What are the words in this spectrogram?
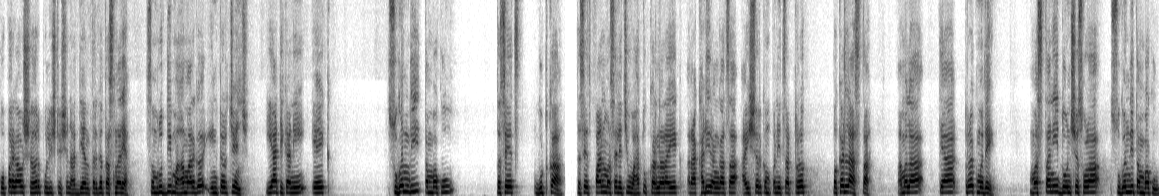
कोपरगाव शहर पोलीस स्टेशन हद्दी अंतर्गत असणाऱ्या समृद्धी महामार्ग इंटरचेंज या ठिकाणी एक सुगंधी तंबाखू तसेच गुटखा तसेच पान मसाल्याची वाहतूक करणारा एक राखाडी रंगाचा आयशर कंपनीचा ट्रक पकडला असता आम्हाला त्या ट्रकमध्ये मस्तानी दोनशे सोळा सुगंधी तंबाखू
